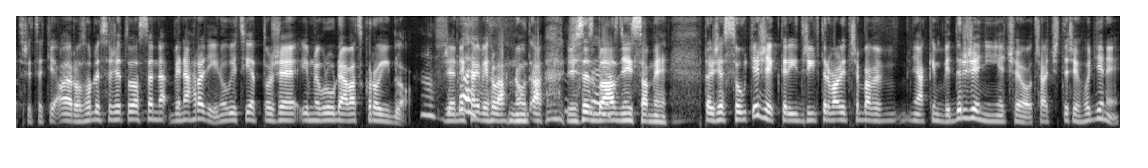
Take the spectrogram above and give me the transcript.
39, ale rozhodli se, že to zase na- vynahradí jinou věcí a to, že jim nebudou dávat skoro jídlo. No, že nechají vyhladnout a že se zbláznějí sami. Takže soutěže, které dřív trvaly třeba ve nějakém vydržení něčeho, třeba 4 hodiny,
